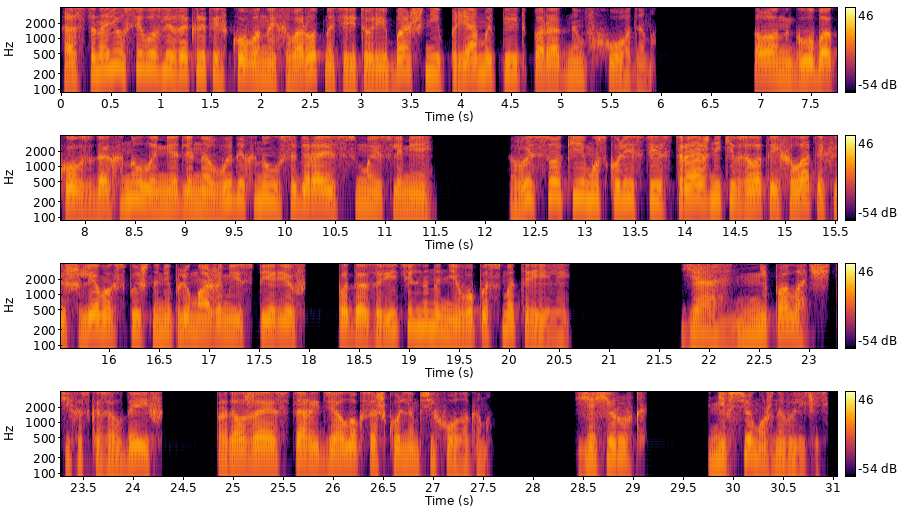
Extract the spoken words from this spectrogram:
остановился возле закрытых кованых ворот на территории башни прямо перед парадным входом. Он глубоко вздохнул и медленно выдохнул, собираясь с мыслями. Высокие мускулистые стражники в золотых латах и шлемах с пышными плюмажами из перьев подозрительно на него посмотрели. «Я не палач», — тихо сказал Дэйв, продолжая старый диалог со школьным психологом. «Я хирург. Не все можно вылечить.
